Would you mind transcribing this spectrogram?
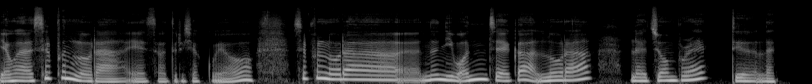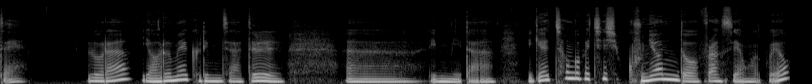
영화 슬픈 로라에서 들으셨고요. 슬픈 로라는 이 원제가 Laura les ombres de l'été 로라 여름의 그림자들 입니다. 이게 1979년도 프랑스 영화고요.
